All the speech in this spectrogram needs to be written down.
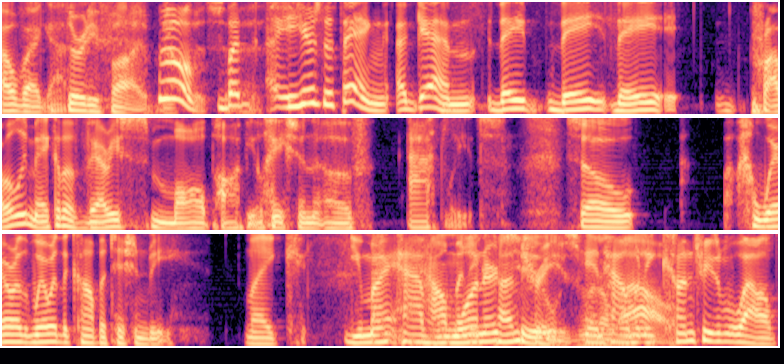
Oh my god. 35. No, Bigfoot says. but here's the thing. Again, they they they probably make up a very small population of athletes. So where where would the competition be? Like you might And have one or two in how allow? many countries. Well,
